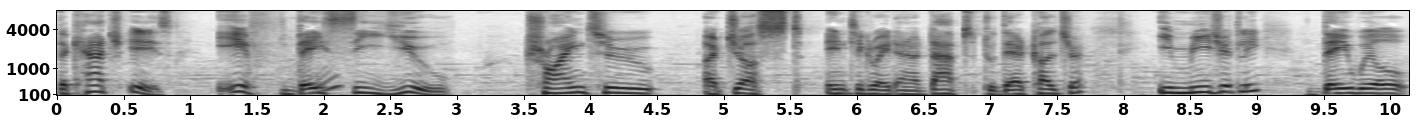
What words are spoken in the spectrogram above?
The catch is if they see you trying to adjust, integrate, and adapt to their culture, immediately they will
